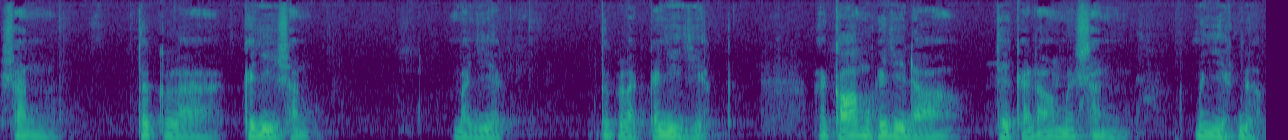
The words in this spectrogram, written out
Sanh tức là cái gì sanh mà diệt? Tức là cái gì diệt? Phải có một cái gì đó thì cái đó mới sanh, mới diệt được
